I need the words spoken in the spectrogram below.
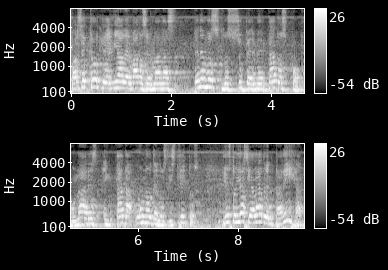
Para el sector gremial, hermanos, hermanas, tenemos los supermercados populares en cada uno de los distritos. Y esto ya se ha dado en Tarija.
